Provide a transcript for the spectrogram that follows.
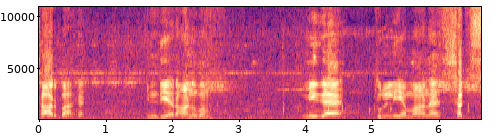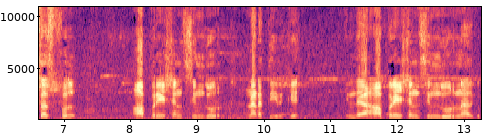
சார்பாக இந்திய இராணுவம் மிக துல்லியமான சக்சஸ்ஃபுல் ஆப்ரேஷன் சிந்தூர் நடத்தியிருக்கு. இந்த ஆப்ரேஷன் சிந்தூர்னு அதுக்கு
